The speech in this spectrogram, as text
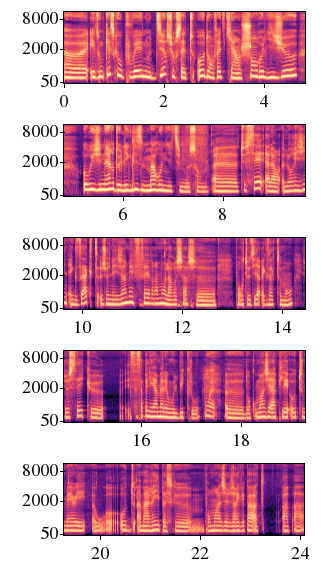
Euh, et donc, qu'est-ce que vous pouvez nous dire sur cette ode en fait, qui est un chant religieux originaire de l'église maronite, il me semble? Euh, tu sais, alors l'origine exacte, je n'ai jamais fait vraiment la recherche euh, pour te dire exactement. Je sais que ça s'appelle ou Bikru. Ouais. Euh, donc moi j'ai appelé Ode to Mary ou À Marie parce que pour moi je- j'arrivais pas à, à- à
